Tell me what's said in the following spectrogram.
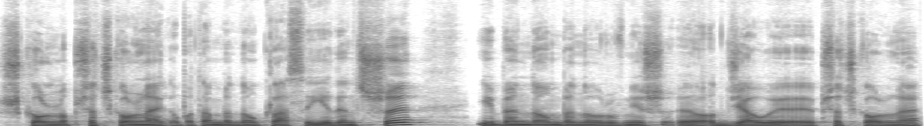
szkolno-przedszkolnego, bo tam będą klasy 1-3 i będą, będą również e, oddziały e, przedszkolne.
